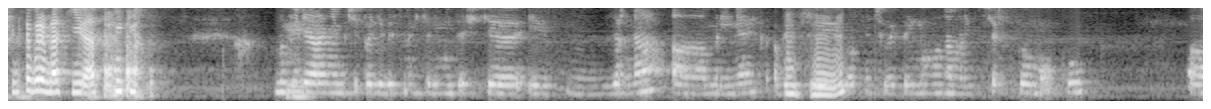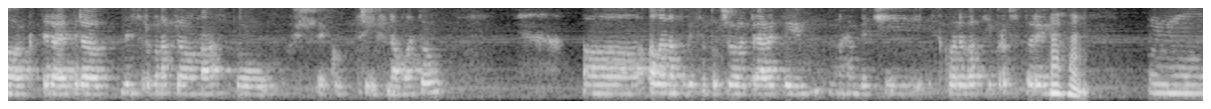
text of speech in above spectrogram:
čím se budeme natírat? no v ideálním případě bychom chtěli mít ještě i mm, zrna a mlínek, aby mm-hmm. si mhm. vlastně člověk tady mohl namlít čerstvou mouku která je teda nesrovnatelná s tou už jako dřív namletou. ale na to by se potřebovali právě ty mnohem větší skladovací prostory. Mm-hmm. Mm.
